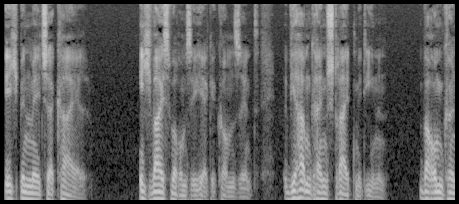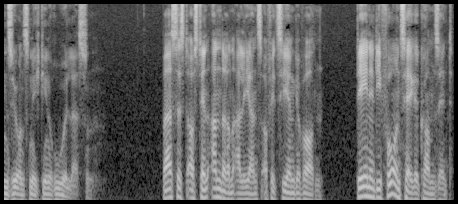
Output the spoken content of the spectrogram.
Ich bin Major Kyle. Ich weiß, warum Sie hergekommen sind. Wir haben keinen Streit mit Ihnen. Warum können Sie uns nicht in Ruhe lassen? Was ist aus den anderen Allianz-Offizieren geworden? Denen, die vor uns hergekommen sind?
